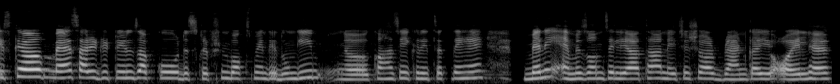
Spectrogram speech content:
इसका मैं सारी डिटेल्स आपको डिस्क्रिप्शन बॉक्स में दे दूँगी कहाँ से ये खरीद सकते हैं। मैंने अमेज़ोन से लिया था नेचर श्योर ब्रांड का ये ऑयल है।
